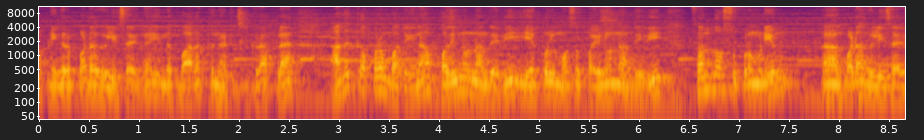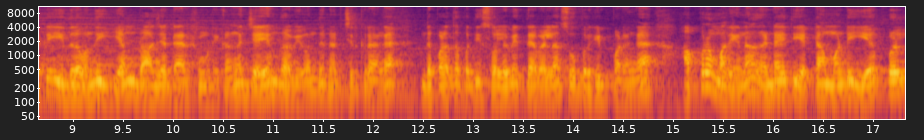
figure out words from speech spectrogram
அப்படிங்கிற படம் ரிலீஸ் ஆயிருங்க. இதில் பரத் நடிச்சிருக்கிறாப்புல. அதுக்கப்புறம் பார்த்தீங்கன்னா பதினொன்றாம் தேதி ஏப்ரல் மாதம் பதினொன்றாம் தேதி சந்தோஷ் சுப்பிரமணியம் படம் ரிலீஸ் ஆயிருக்கு. இதில் வந்து எம் ராஜா டைரக்ஷன் பண்ணியிருக்காங்க. ஜெயம் ரவி வந்து நடிச்சிருக்கிறாங்க. இந்த படத்தை பற்றி சொல்லவே தேவையில்ல. சூப்பர் ஹிட் படங்க. அப்புறம் பார்த்தீங்கன்னா ரெண்டாயிரத்தி எட்டாம் ஆண்டு ஏப்ரல்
